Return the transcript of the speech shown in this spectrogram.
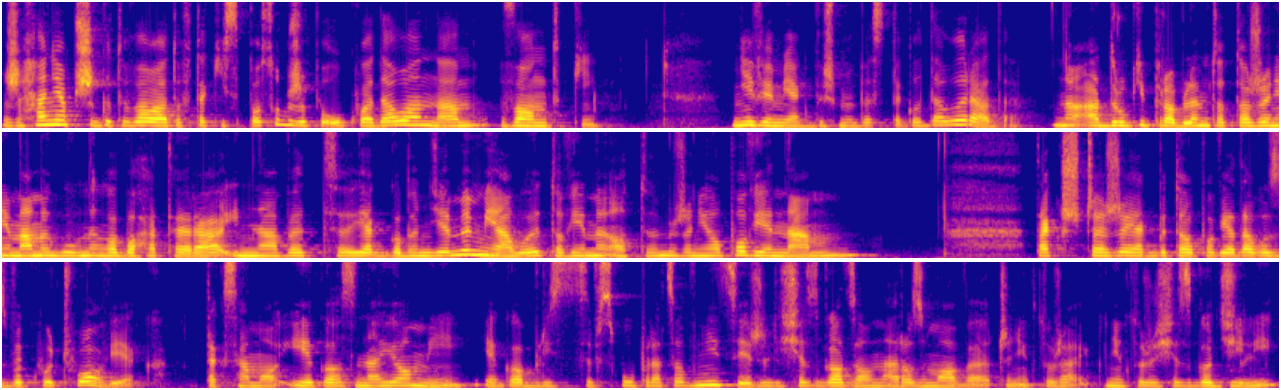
że Hania przygotowała to w taki sposób, że poukładała nam wątki. Nie wiem, jakbyśmy bez tego dały radę. No a drugi problem to to, że nie mamy głównego bohatera i nawet jak go będziemy miały, to wiemy o tym, że nie opowie nam tak szczerze, jakby to opowiadał zwykły człowiek. Tak samo jego znajomi, jego bliscy współpracownicy, jeżeli się zgodzą na rozmowę, czy niektórzy, niektórzy się zgodzili,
